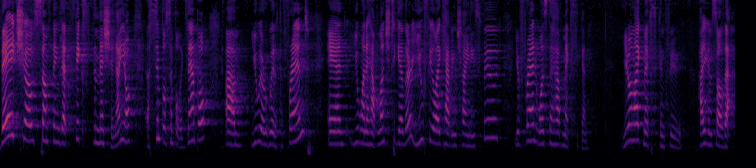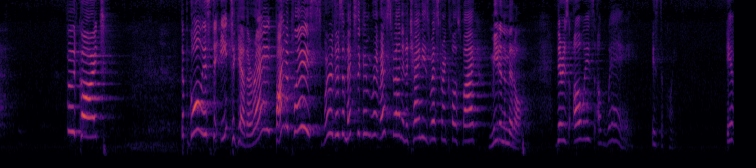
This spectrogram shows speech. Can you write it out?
They chose something that fixed the mission. Now, you know, a simple, simple example. Um, you are with a friend and you want to have lunch together. You feel like having Chinese food. Your friend wants to have Mexican. You don't like Mexican food. How are you going to solve that? Food court. The goal is to eat together, right? Find a place where there's a Mexican restaurant and a Chinese restaurant close by, meet in the middle. There is always a way, is the point. If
